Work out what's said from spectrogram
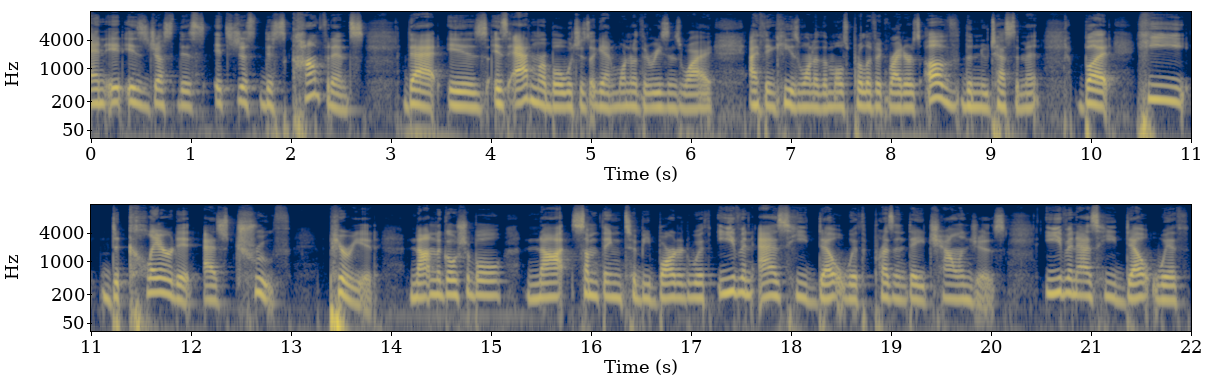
And it is just this it's just this confidence that is is admirable which is again one of the reasons why i think he's one of the most prolific writers of the new testament. But he declared it as truth period. Not negotiable, not something to be bartered with, even as he dealt with present day challenges, even as he dealt with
